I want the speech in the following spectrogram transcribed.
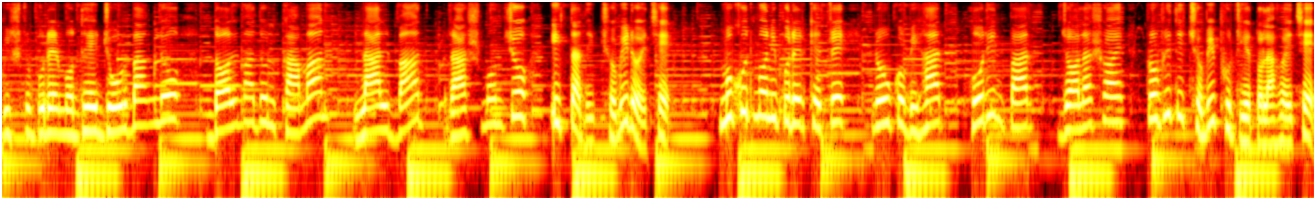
বিষ্ণুপুরের মধ্যে জোড়বাংলো দলমাদুল কামান, লাল বাঁধ, রাসমঞ্চ ইত্যাদির ছবি রয়েছে। মুকুটমণিপুরের ক্ষেত্রে নৌকোবিহার, হরিণ পার্ক, জলাশয় প্রভৃতির ছবি ফুটিয়ে তোলা হয়েছে।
